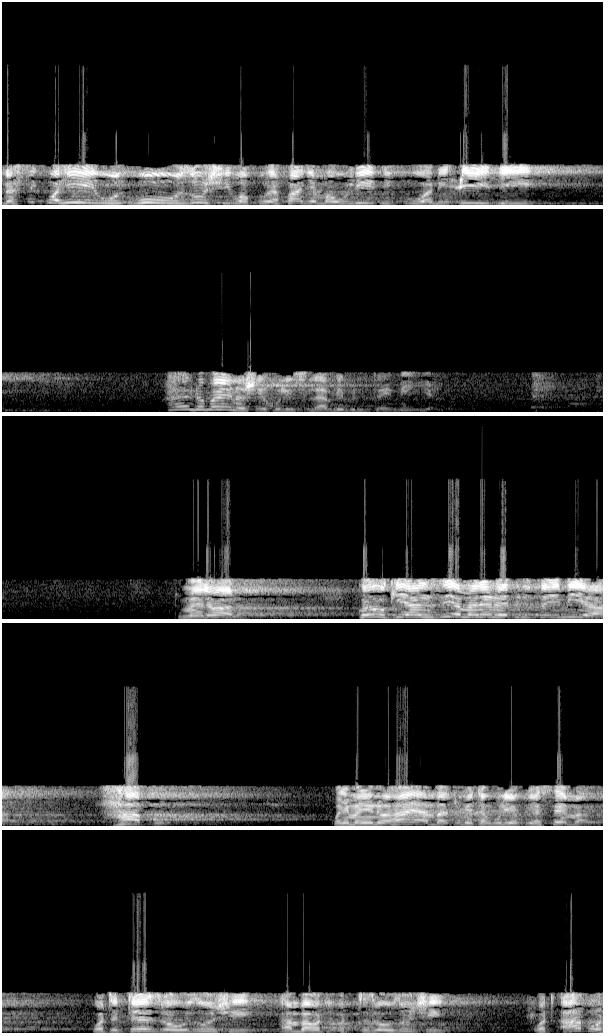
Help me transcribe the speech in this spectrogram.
na si kwa hii huu uzushi wa kuyafanya maulidi kuwa ni idi. Haya ndio maneno Sheikhul Islam Ibn Taymiyyah tumeelewana? Kwa hiyo ukianzia maneno ya Ibn Taymiyyah hapo kwenye maneno haya ambayo tumetangulia kuyasema watetezi wa uzushi ambao watetezi wa uzushi hapo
